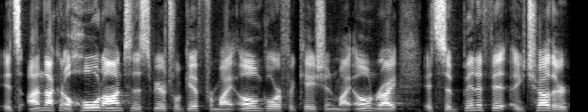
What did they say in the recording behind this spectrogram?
it's I'm not going to hold on to the spiritual gift for my own glorification, my own right. It's to benefit each other.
